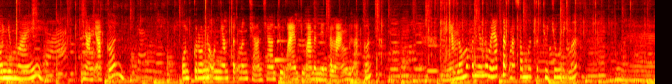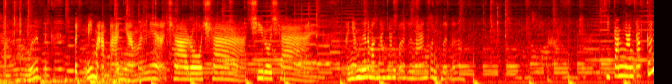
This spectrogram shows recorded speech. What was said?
អូនយំម៉ៃញ៉ាញ់អត់កូនអូនគ្រុនណាអូនញ៉ាំទឹកនឹងច្រើនច្រើនជូរអែមជូរអែមឲ្យមានកម្លាំងឬអត់កូនញ៉ាំនំមកកូនញ៉ាំនំឯណាទឹកមកសុំមើលទឹកជូរជូរតិចមើលមើលទឹកទឹកនេះមកអត់ដែលញ៉ាំហ្នឹងនេះឆារ៉ូឆាឈីរ៉ូឆាឲ្យញ៉ាំលឿនណាស់ងាញ់ងាញ់បឺតលើឡើងកូនបឺតលើឡើងជីតាន់ងាញ់អត់កូន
